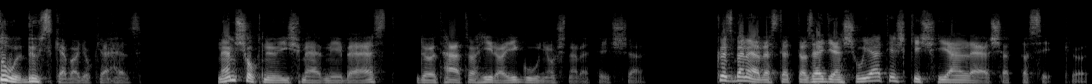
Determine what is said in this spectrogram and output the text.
túl büszke vagyok ehhez. Nem sok nő ismerné be ezt, dölt hátra Hirai gúnyos nevetéssel. Közben elvesztette az egyensúlyát, és kis hián leesett a székről.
